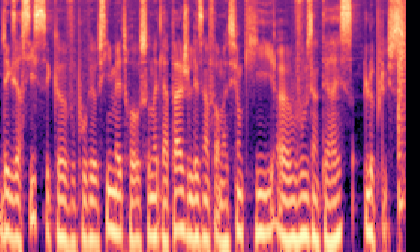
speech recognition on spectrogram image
d'exercice, c'est que vous pouvez aussi mettre au sommet de la page les informations qui euh, vous intéressent le plus.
